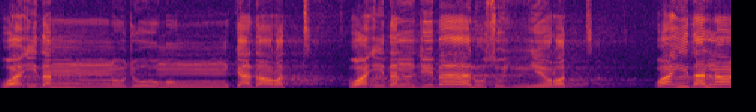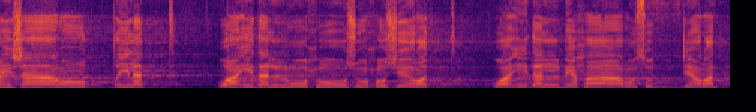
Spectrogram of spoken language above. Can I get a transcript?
وإذا النجوم انكدرت وإذا الجبال سيرت وإذا العشار عطلت وإذا الوحوش حشرت وإذا البحار سجرت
